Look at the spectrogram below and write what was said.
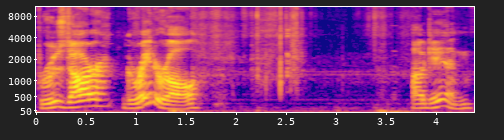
Bruised R, Greater All, Again.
